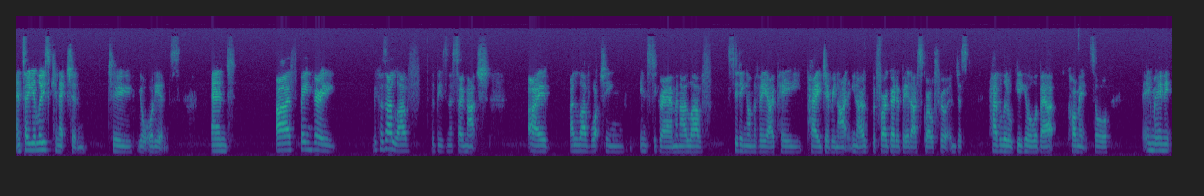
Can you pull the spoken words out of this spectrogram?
And so you lose connection to your audience. And I've been very, because I love the business so much, I I love watching Instagram and I love sitting on the VIP page every night. You know, before I go to bed, I scroll through it and just have a little giggle about comments or in,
